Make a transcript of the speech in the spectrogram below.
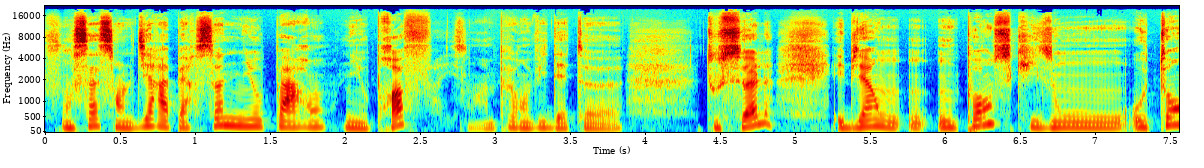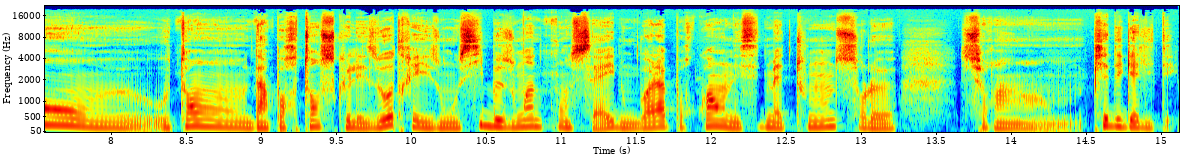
Font ça sans le dire à personne, ni aux parents, ni aux profs. Ils ont un peu envie d'être euh, tout seuls. Eh bien, on, pense qu'ils ont autant, euh, autant d'importance que les autres et ils ont aussi besoin de conseils. Donc voilà pourquoi on essaie de mettre tout le monde sur, le, sur un pied d'égalité.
